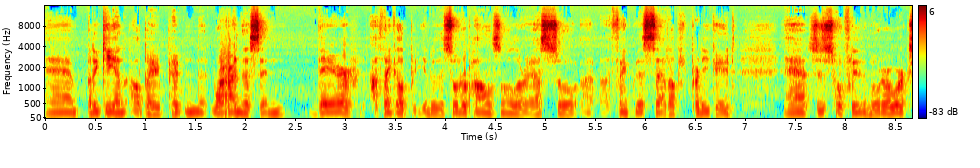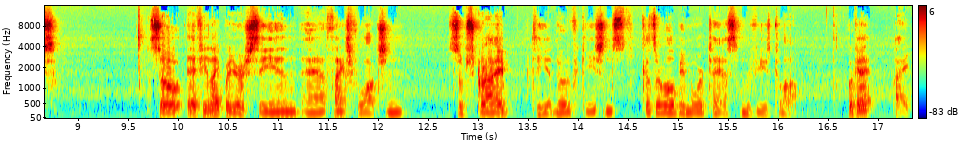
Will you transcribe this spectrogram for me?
Um, but again, I'll be putting wiring this in there. I think I'll be, you know the solar panels and all the rest. So I, I think this setup's pretty good. Uh, just hopefully the motor works. So if you like what you're seeing, uh, thanks for watching. Subscribe to get notifications because there will be more tests and reviews coming up. Okay, bye.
